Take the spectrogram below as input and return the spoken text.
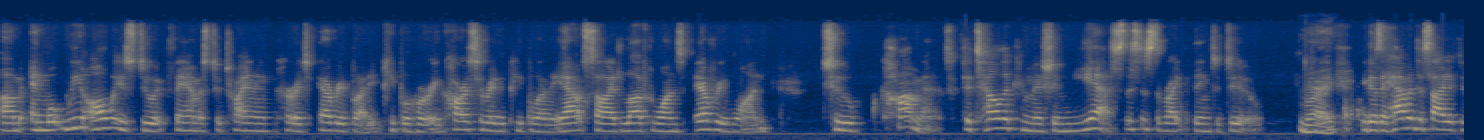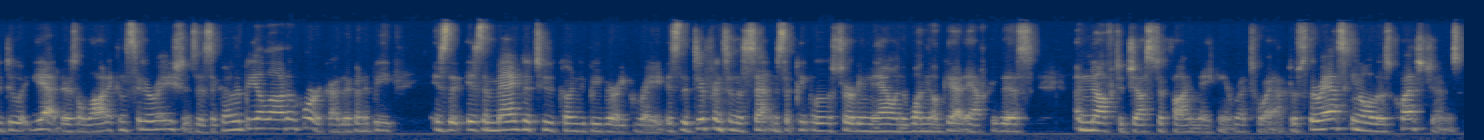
Um, and what we always do at FAMM is to try and encourage everybody, people who are incarcerated, people on the outside, loved ones, everyone, to comment, to tell the commission, yes, this is the right thing to do. Right. Okay? Because they haven't decided to do it yet. There's a lot of considerations. Is it going to be a lot of work? Are there going to be is the is the magnitude going to be very great? Is the difference in the sentence that people are serving now and the one they'll get after this enough to justify making it retroactive? So they're asking all those questions.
